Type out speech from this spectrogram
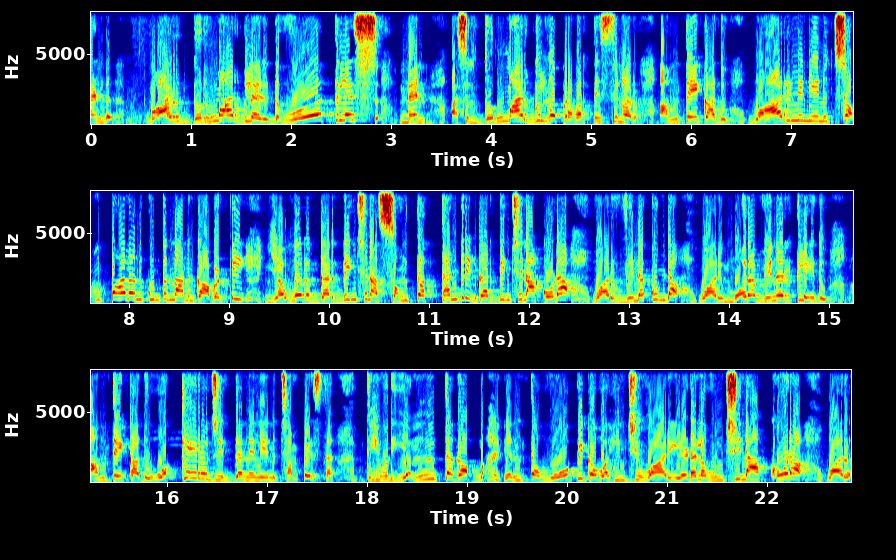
and వారు దుర్మార్గులు ద వర్త్లెస్ మెన్ అసలు దుర్మార్గులుగా ప్రవర్తిస్తున్నారు. అంతేకాదు వారిని నేను చంపాలనుకుంటున్నాను కాబట్టి ఎవరు గర్దించినా సొంత తండ్రి గర్దించినా కూడా వారు వినకుండా వారి మొర వినట్లేదు. అంతేకాదు ఒకే రోజు ఇద్దరిని నేను చంపేస్తాను. దేవుడు ఎంతగా ఎంత ఓపిక వహించి వారి ఎడల ఉంచినా కూడా వారు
